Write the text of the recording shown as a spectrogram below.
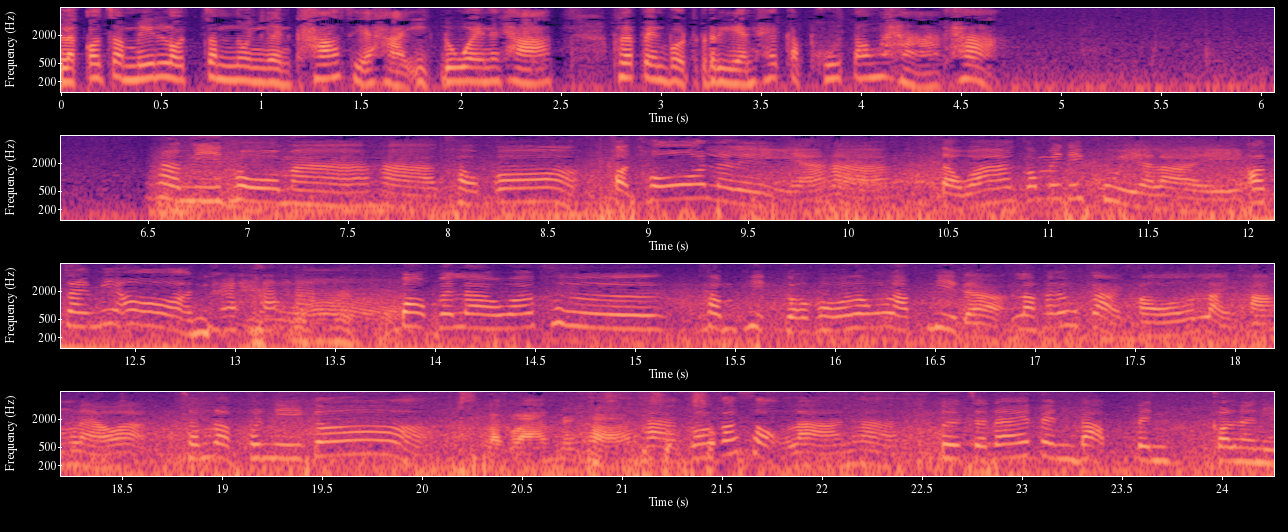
แล้วก็จะไม่ลดจำนวนเงินค่าเสียหายอีกด้วยนะคะ เพื่อเป็นบทเรียนให้กับผู้ต้องหาค่ะค่ะมีโทรมาค่ะเขาก็ขอโทษอะไรอย่างเงี้ยค่ะ แต่ว่าก็ไม่ได้คุยอะไร เอาใจไม่อ่อน บอกไปแล้วว่าคือทำผิดก็เขาก็ต้องรับผิดอะ เราให้โอกาสเขาหลายครั้งแล้วอะสำหรับคนนี้ก็หลักล้านไหมคะค่ะก็ก็สองล้านค่ะคือจะได้เป็นแบบเป็นกรณี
